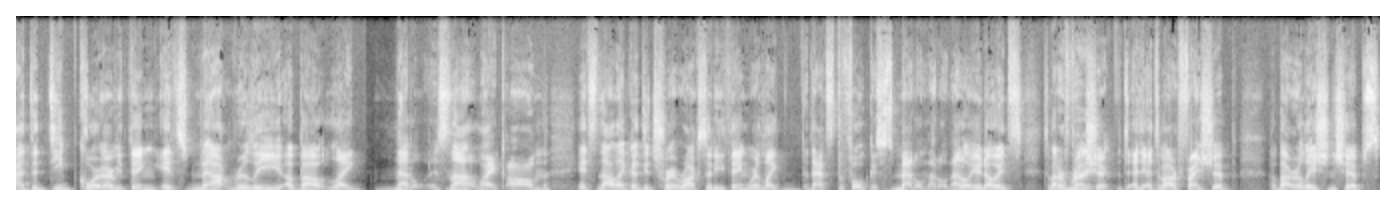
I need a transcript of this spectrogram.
at the deep core of everything it's not really about like metal. It's not like um it's not like a detroit rock city thing where like that's the focus. It's metal metal metal you know? It's it's about Right. friendship. It's, it's about our friendship about relationships.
